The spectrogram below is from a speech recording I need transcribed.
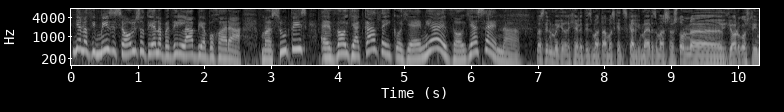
για να θυμίζει σε όλους ότι ένα παιδί λάμπει από χαρά. Μασούτης, εδώ για κάθε οικογένεια, εδώ για σένα. Να στείλουμε και τα χαιρετίσματά μας και τις καλημέρες μας στον ε, Γιώργο στην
